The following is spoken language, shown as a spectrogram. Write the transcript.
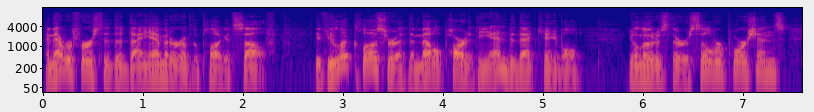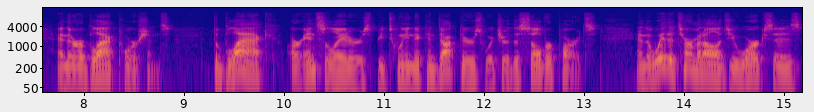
and that refers to the diameter of the plug itself. If you look closer at the metal part at the end of that cable, you'll notice there are silver portions and there are black portions. The black are insulators between the conductors, which are the silver parts. And the way the terminology works is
